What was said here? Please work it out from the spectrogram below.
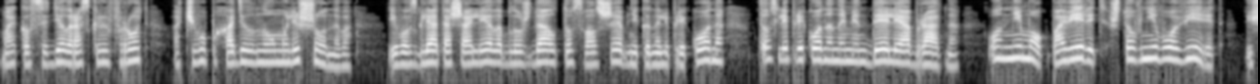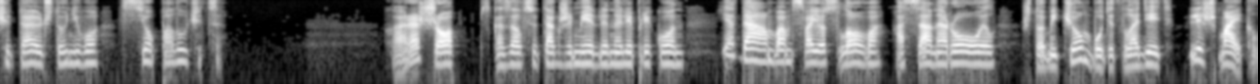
Майкл сидел, раскрыв рот, отчего походил на умалишенного. Его взгляд ошалело блуждал то с волшебника на лепрекона, то с лепрекона на Менделе и обратно. Он не мог поверить, что в него верят и считают, что у него все получится. «Хорошо», — сказал все так же медленно лепрекон, — «я дам вам свое слово, Асана Роуэлл, что мечом будет владеть лишь Майкл».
